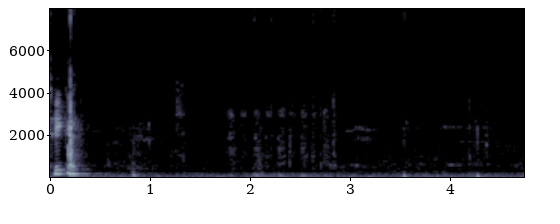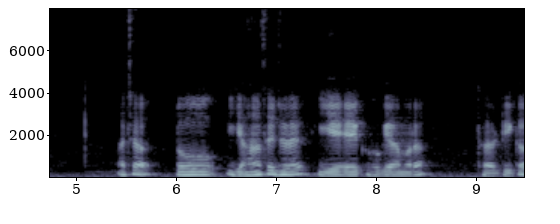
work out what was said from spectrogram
ठीक है? अच्छा तो यहाँ से जो है ये एक हो गया हमारा थर्टी का,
